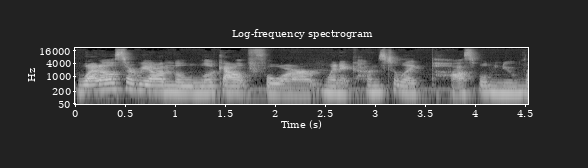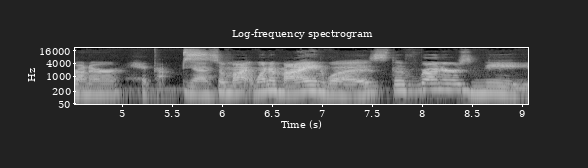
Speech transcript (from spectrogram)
what else are we on the lookout for when it comes to like possible new runner hiccups? Yeah, so my one of mine was the runner's knee,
